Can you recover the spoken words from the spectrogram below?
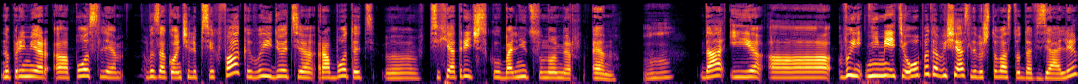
Например, э, после вы закончили психфак, и вы идете работать э, в психиатрическую больницу номер Н. Угу. Да, и э, вы не имеете опыта, вы счастливы, что вас туда взяли,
